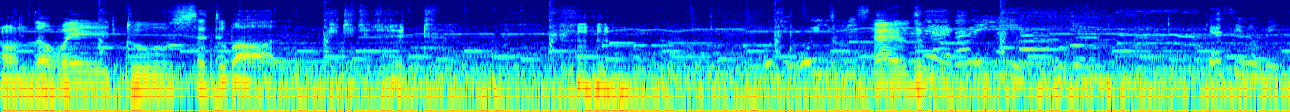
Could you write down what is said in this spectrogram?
On the way to Setubal. হ্যাঁ, ওই যে- ক্যাসিনো বিচ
